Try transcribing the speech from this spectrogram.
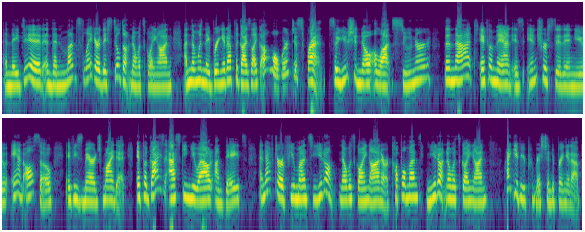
and they did. And then months later, they still don't know what's going on. And then when they bring it up, the guy's like, oh, well, we're just friends. So you should know a lot sooner than that if a man is interested in you and also if he's marriage minded. If a guy's asking you out on dates and after a few months you don't know what's going on or a couple months and you don't know what's going on, I give you permission to bring it up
